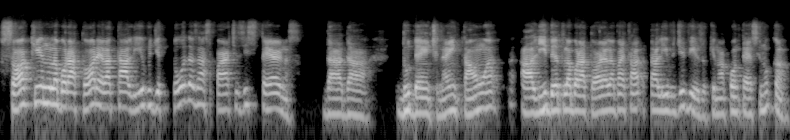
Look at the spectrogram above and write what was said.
Só que no laboratório ela está livre de todas as partes externas da, da, do dente, né? Então, ali dentro do laboratório ela vai estar tá, tá livre de vírus, o que não acontece no campo.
